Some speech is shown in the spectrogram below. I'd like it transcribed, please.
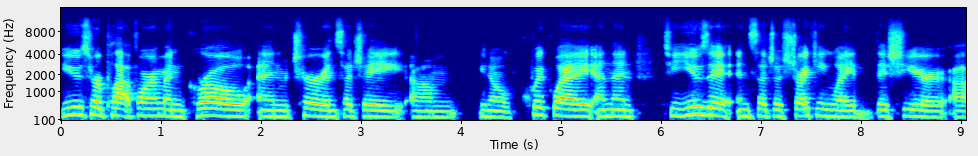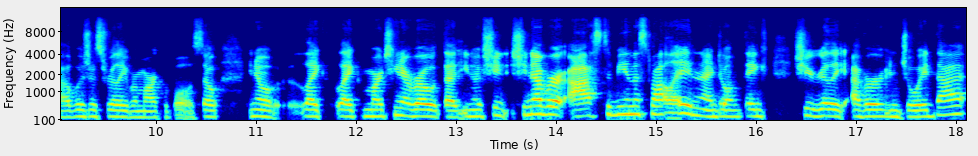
use her platform and grow and mature in such a um, you know quick way and then to use it in such a striking way this year uh, was just really remarkable. So you know, like like Martina wrote that you know she she never asked to be in the spotlight, and I don't think she really ever enjoyed that.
